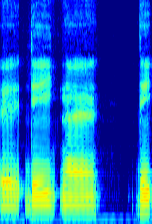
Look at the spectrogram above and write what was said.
they they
